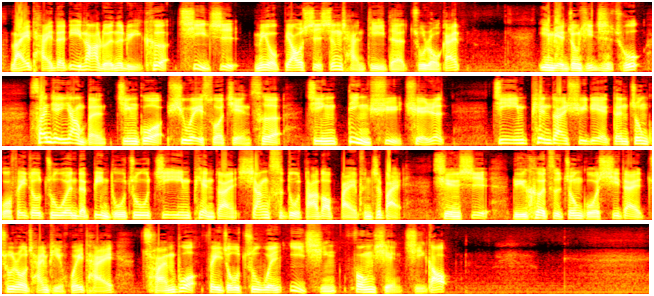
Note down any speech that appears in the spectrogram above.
来台的利纳伦的旅客弃置没有标示生产地的猪肉干。应变中心指出，三件样本经过序位所检测，经定序确认，基因片段序列跟中国非洲猪瘟的病毒株基因片段相似度达到百分之百，显示旅客自中国携带猪肉产品回台，传播非洲猪瘟疫情风险极高。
